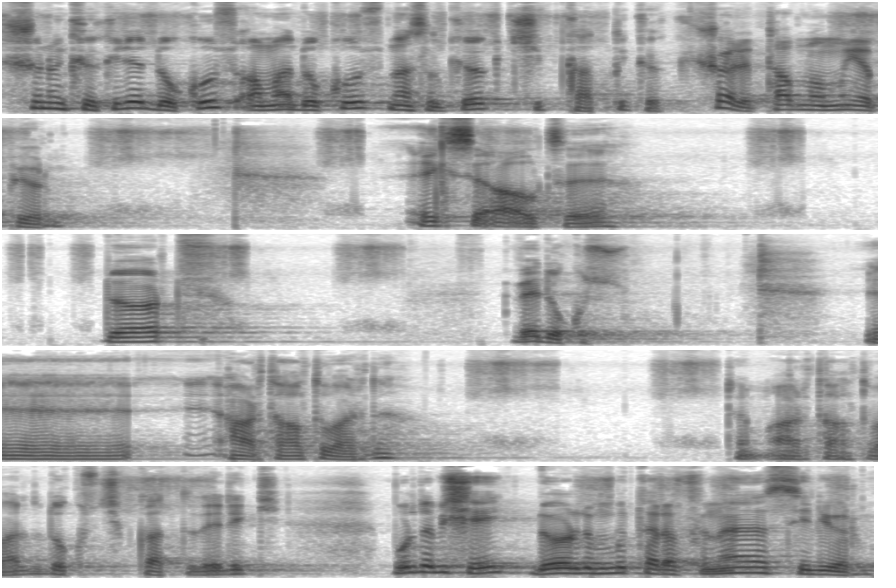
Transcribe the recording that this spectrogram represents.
Şunun kökü de 9 ama 9 nasıl kök? Çift katlı kök. Şöyle tablomu yapıyorum. Eksi 6 4 ve 9. Ee, artı 6 vardı. Tam artı 6 vardı. 9 çift katlı dedik. Burada bir şey 4'ün bu tarafını siliyorum.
